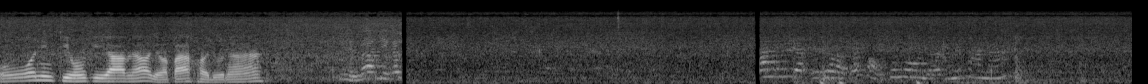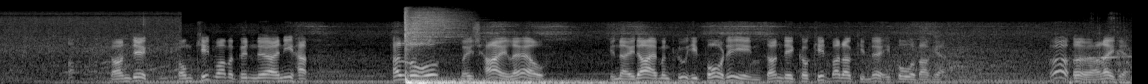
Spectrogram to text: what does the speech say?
โอ้นี่กี่โมงกี่ยามแล้ว เดี๋ยวป้าคอยดูนะ เห็นว่านี่ก็ตอนเด็กผมคิดว่ามันเป็นเนื้ออันนี้ครับ ฮัลโหล ไม่ใช่แล้วที่ไหนได้มันคือฮิปโปที่เองตอนเด็กก็คิดว่าเรากินเนื้อฮิปโปบางอย่างเอออะไรเนี่ย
